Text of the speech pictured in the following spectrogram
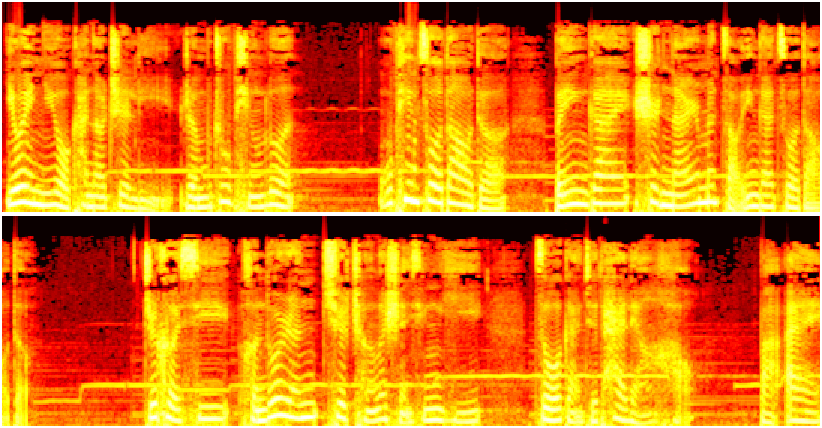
一位女友看到这里，忍不住评论：“吴聘做到的，本应该是男人们早应该做到的，只可惜很多人却成了沈星移。”自我感觉太良好，把爱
